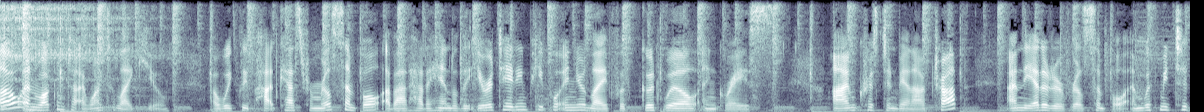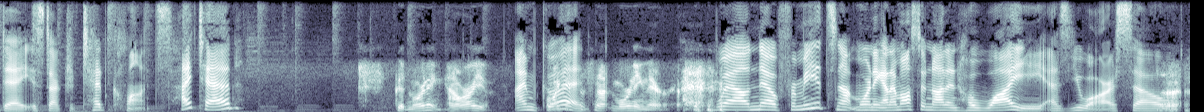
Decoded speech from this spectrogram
Hello, and welcome to I Want to Like You, a weekly podcast from Real Simple about how to handle the irritating people in your life with goodwill and grace. I'm Kristin Van Ogtrop. I'm the editor of Real Simple, and with me today is Dr. Ted Klontz. Hi, Ted. Good morning. How are you? I'm good. Well, I guess it's not morning there. well, no, for me it's not morning, and I'm also not in Hawaii as you are, so. Uh.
